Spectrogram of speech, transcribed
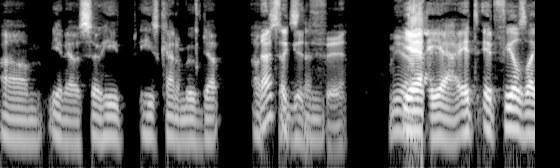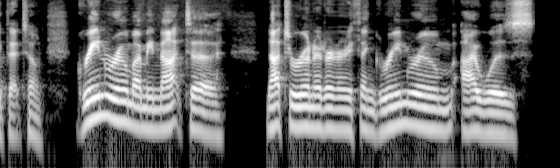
Um, you know, so he he's kind of moved up. up That's a good then. fit. Yeah. yeah, It it feels like that tone. Green Room. I mean, not to not to ruin it or anything. Green Room. I was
